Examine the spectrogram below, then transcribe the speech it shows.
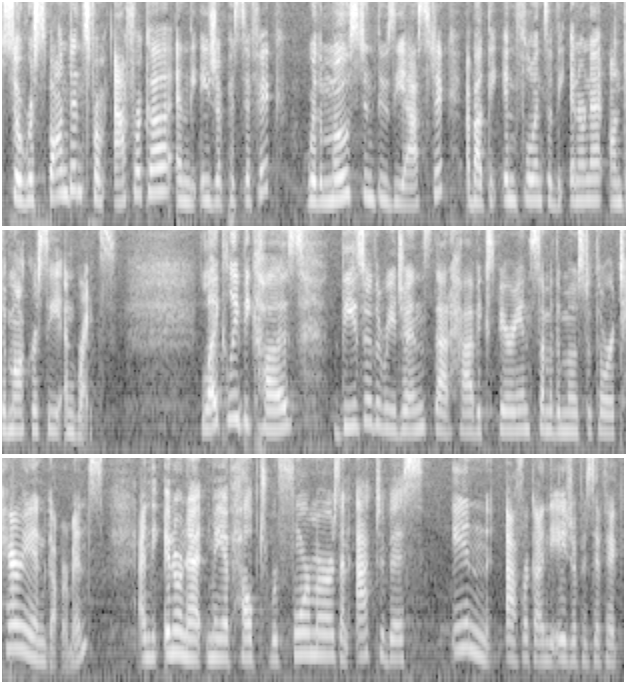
So respondents from Africa and the Asia Pacific were the most enthusiastic about the influence of the internet on democracy and rights. Likely because these are the regions that have experienced some of the most authoritarian governments, and the internet may have helped reformers and activists in Africa and the Asia Pacific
